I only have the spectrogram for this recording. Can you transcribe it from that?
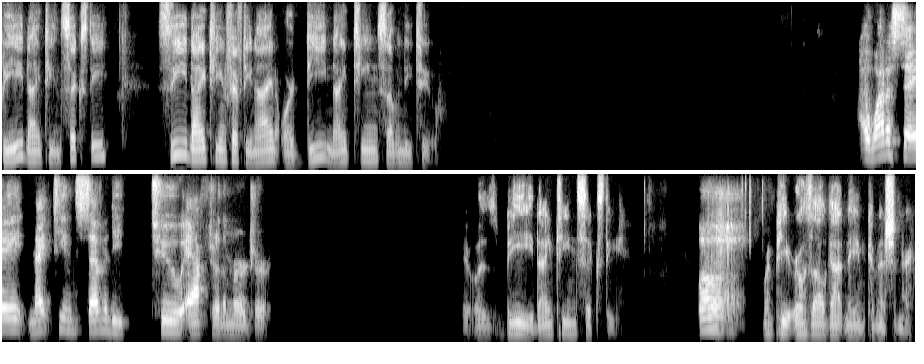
B, 1960, C, 1959, or D, 1972? I want to say 1972 after the merger. It was B, 1960, Oh, when Pete Rozelle got named commissioner.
